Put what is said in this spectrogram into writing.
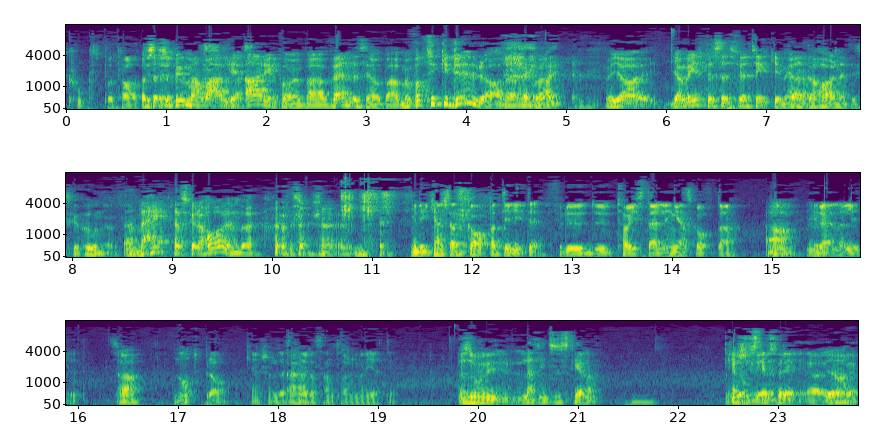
kokt potatis. Och sen så blir utan mamma alltid arg på mig och bara vänder sig och bara Men vad tycker du då Adam? Jag bara, Men jag, jag vet precis vad jag tycker men jag vill inte ha den här diskussionen. Nej, när ska du ha den då? Men det kanske har skapat det lite. För du, du tar ju ställning ganska ofta Ja. nu, i det reella livet. Så ja. något bra kanske de där stela samtalen har gett dig. Alltså, vi lät inte så stela. Kanske Jobbigt. stelt för dig. Ja, Ja. jobbiga.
